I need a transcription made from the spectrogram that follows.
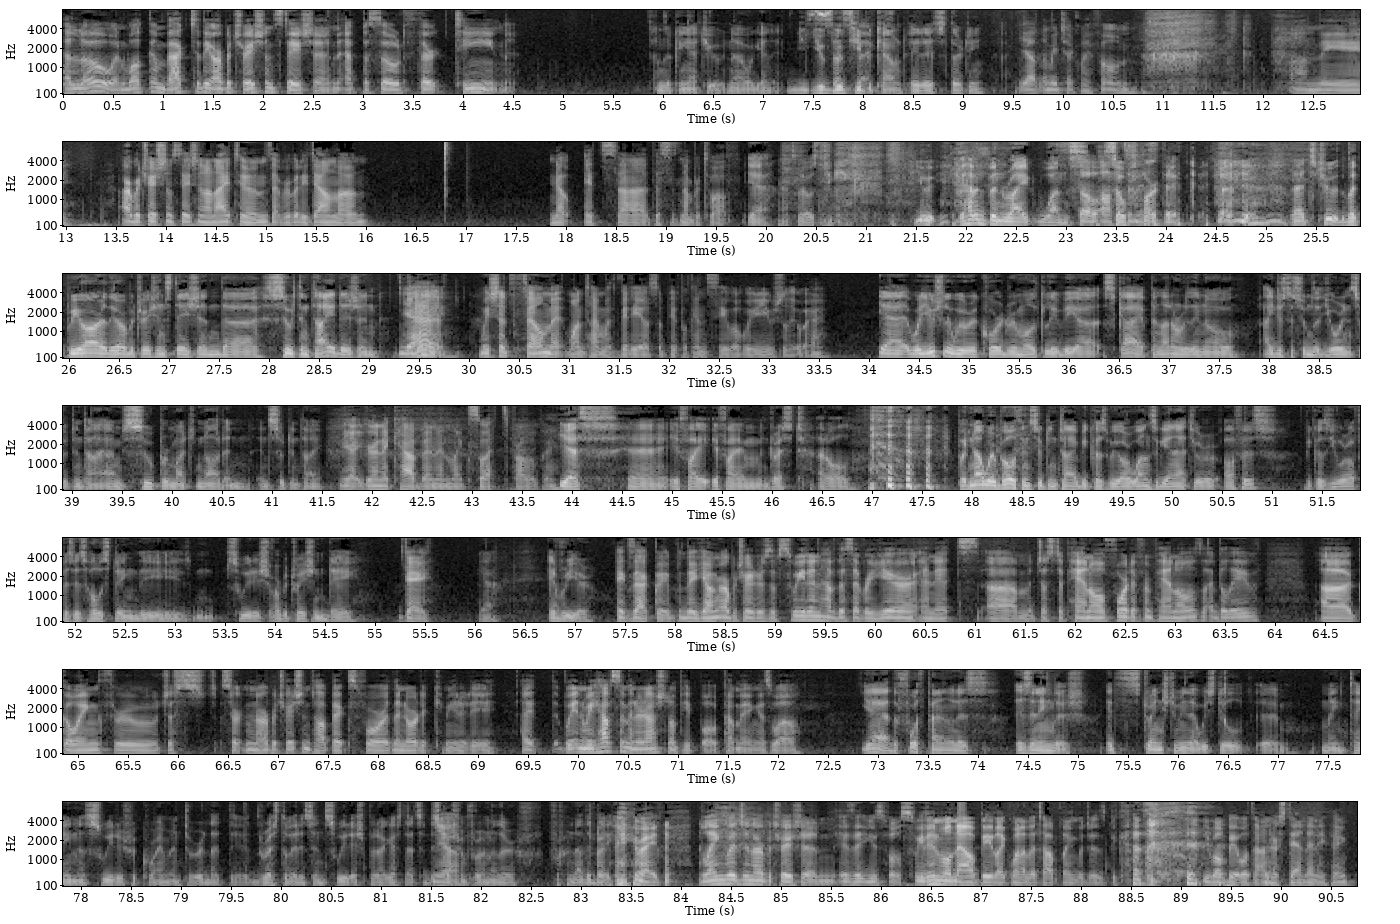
Hello, and welcome back to the Arbitration Station, episode 13. I'm looking at you now again. You, you, you keep a count. It is 13. Yeah, let me check my phone. on the Arbitration Station on iTunes, everybody download. No, it's uh, this is number 12. Yeah, that's what I was thinking. you you haven't been right once So far. that's true. But we are the arbitration station, the suit and tie edition. Yeah, today. we should film it one time with video so people can see what we usually wear. Yeah. Well, usually we record remotely via Skype, and I don't really know. I just assume that you're in suit and tie. I'm super much not in, in suit and tie. Yeah, you're in a cabin in like sweats probably. Yes, uh, if I if I'm dressed at all. but now we're both in suit and tie because we are once again at your office because your office is hosting the Swedish Arbitration Day. Day. Yeah, every year. Exactly. The Young Arbitrators of Sweden have this every year, and it's um, just a panel, four different panels, I believe, uh, going through just certain arbitration topics for the Nordic community. I, and we have some international people coming as well. Yeah, the fourth panel is is in English. It's strange to me that we still um, maintain a Swedish requirement, or that the, the rest of it is in Swedish. But I guess that's a discussion Yeah. for another for another day. right. Language and arbitration. Is it useful? Sweden will now be like one of the top languages because you won't be able to understand anything.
